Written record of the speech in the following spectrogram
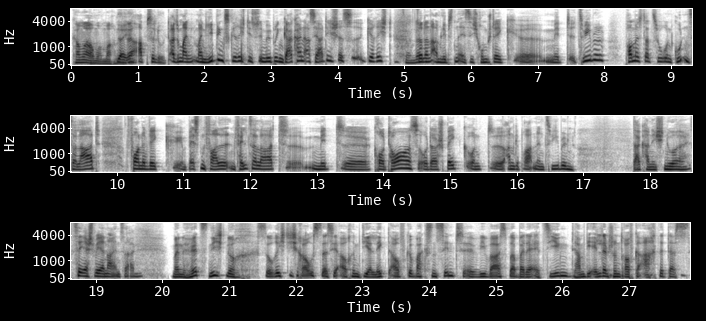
Kann man auch mal machen, Ja, oder? ja, absolut. Also mein, mein Lieblingsgericht ist im Übrigen gar kein asiatisches Gericht, sondern, am liebsten esse ich Rumsteak äh, mit Zwiebel, Pommes dazu und guten Salat. Vorneweg im besten Fall ein Feldsalat äh, mit äh, Croutons oder Speck und äh, angebratenen Zwiebeln. Da kann ich nur sehr schwer Nein sagen. Man hört es nicht noch so richtig raus, dass sie auch im Dialekt aufgewachsen sind. Äh, Wie war es bei der Erziehung? Haben die Eltern schon darauf geachtet, dass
